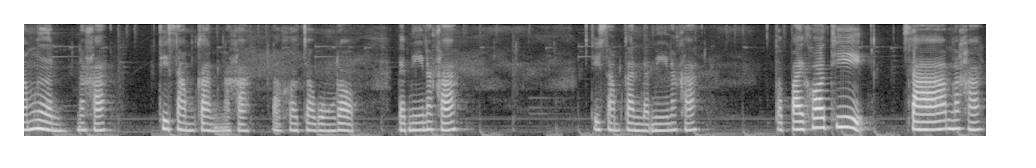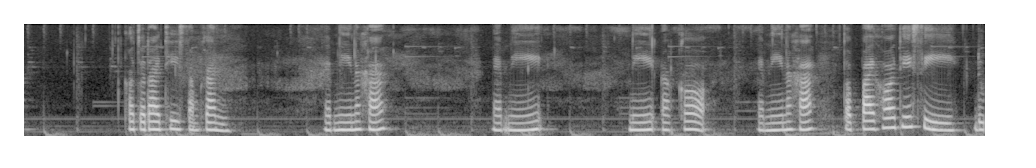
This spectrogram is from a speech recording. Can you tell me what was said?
น้ำเงินนะคะ ที่ซ้ำกันนะคะแล้วก็จะวงรอบแบบนี้นะคะ ที่ซ้ำกันแบบนี้นะคะ ต่อไปข้อที่ 3 นะคะ ก็จะได้ที่ซ้ำกัน แบบนี้นะคะ แบบนี้ นี้แล้วก็แบบนี้นะคะ ต่อไปข้อที่ 4 ดู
